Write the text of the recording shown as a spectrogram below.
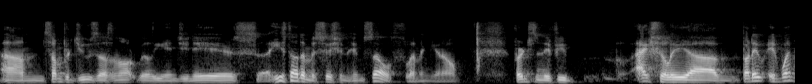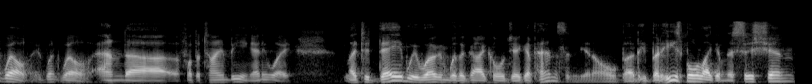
Um, some producers are not really engineers. Uh, he's not a musician himself, Fleming. You know, for instance, if you actually, um, but it, it, went well. It went well, and uh, for the time being, anyway. Like today, we're working with a guy called Jacob Hansen, you know, but he, but he's more like a musician,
